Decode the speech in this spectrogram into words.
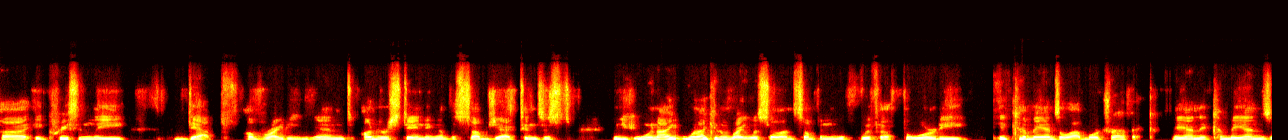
uh, increasingly depth of writing and understanding of the subject and just when you when I when I can write with on something with with authority, it commands a lot more traffic and it commands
